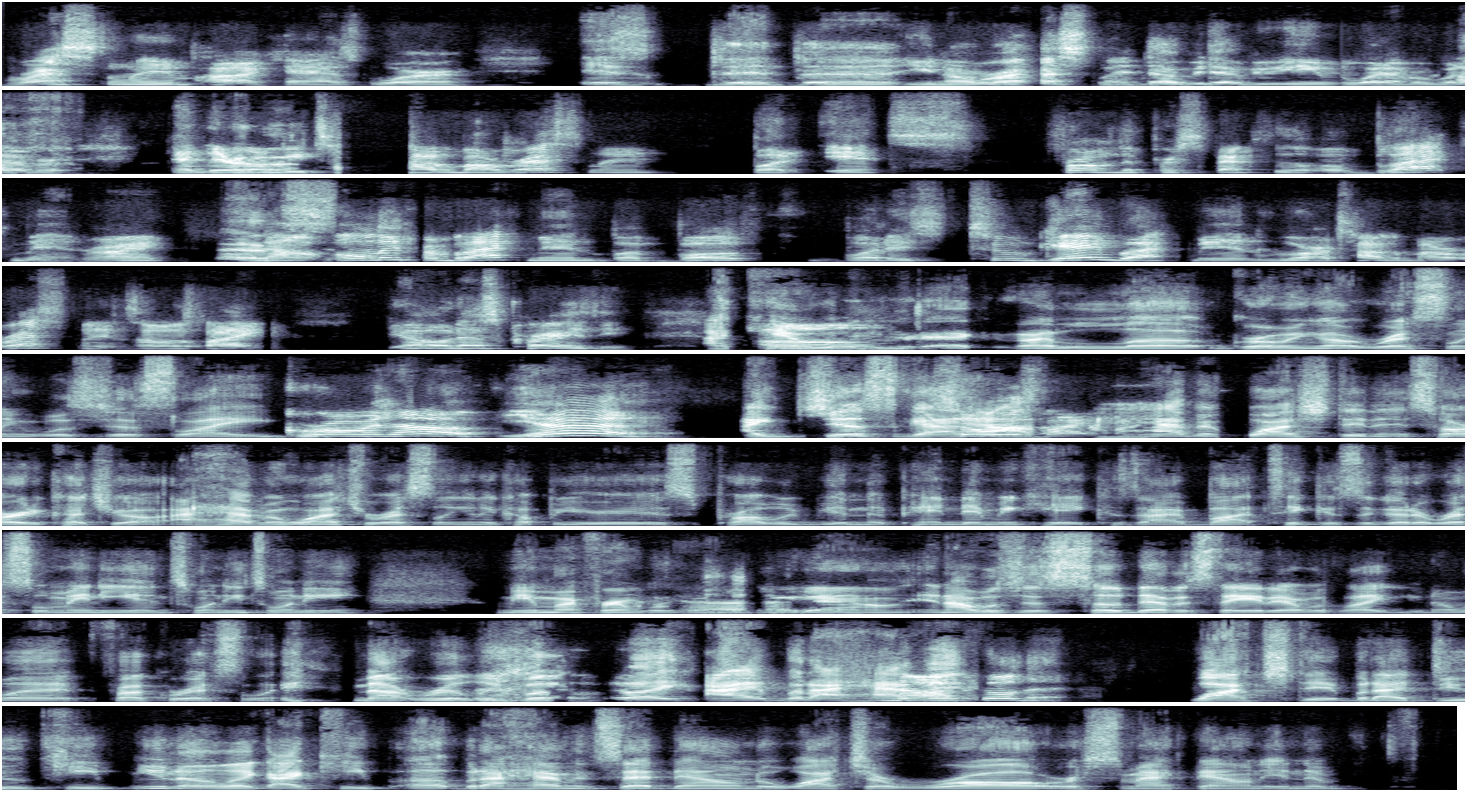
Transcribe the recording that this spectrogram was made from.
wrestling podcast where is the the you know wrestling WWE whatever whatever and they're gonna be talking about wrestling but it's from the perspective of black men right yes. not only from black men but both but it's two gay black men who are talking about wrestling so it's like yo that's crazy I can't um, wait for that because I love growing up wrestling was just like growing up yeah I just got so out. Like, I haven't watched it. And sorry to cut you off. I haven't watched wrestling in a couple years. Probably been the pandemic hit because I bought tickets to go to WrestleMania in 2020. Me and my friend were going to go down, and I was just so devastated. I was like, you know what? Fuck wrestling. Not really, but like I, but I haven't. No, I watched it, but I do keep, you know, like I keep up, but I haven't sat down to watch a Raw or SmackDown in a,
